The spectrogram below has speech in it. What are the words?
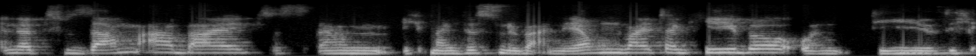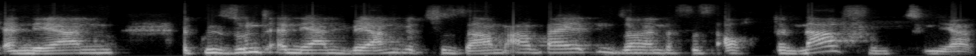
in der Zusammenarbeit, dass ähm, ich mein Wissen über Ernährung weitergebe und die sich ernähren, gesund ernähren, während wir zusammenarbeiten, sondern dass es auch danach funktioniert.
